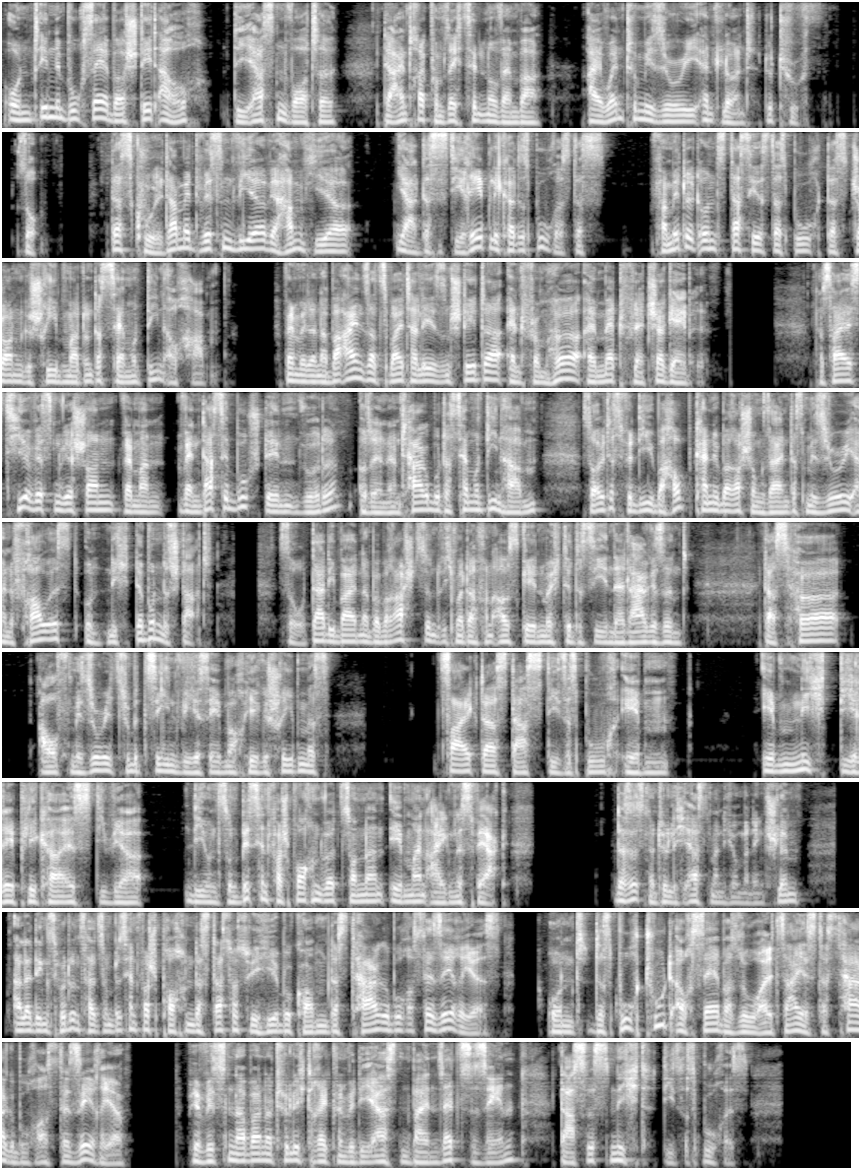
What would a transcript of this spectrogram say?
Und in dem Buch selber steht auch die ersten Worte, der Eintrag vom 16. November, I went to Missouri and learned the truth. So. Das ist cool. Damit wissen wir, wir haben hier, ja, das ist die Replika des Buches. Das vermittelt uns, das hier ist das Buch, das John geschrieben hat und das Sam und Dean auch haben. Wenn wir dann aber einen Satz weiterlesen, steht da, and from her I met Fletcher Gable. Das heißt, hier wissen wir schon, wenn man, wenn das im Buch stehen würde, also in einem Tagebuch, das Sam und Dean haben, sollte es für die überhaupt keine Überraschung sein, dass Missouri eine Frau ist und nicht der Bundesstaat. So, da die beiden aber überrascht sind und ich mal davon ausgehen möchte, dass sie in der Lage sind, das Her auf Missouri zu beziehen, wie es eben auch hier geschrieben ist, zeigt das, dass dieses Buch eben eben nicht die Replika ist, die wir, die uns so ein bisschen versprochen wird, sondern eben ein eigenes Werk. Das ist natürlich erstmal nicht unbedingt schlimm. Allerdings wird uns halt so ein bisschen versprochen, dass das, was wir hier bekommen, das Tagebuch aus der Serie ist. Und das Buch tut auch selber so, als sei es das Tagebuch aus der Serie. Wir wissen aber natürlich direkt, wenn wir die ersten beiden Sätze sehen, dass es nicht dieses Buch ist.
